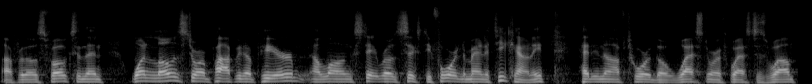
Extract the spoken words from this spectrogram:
uh, for those folks. And then one lone storm popping up here along State Road 64 into Manatee County, heading off toward the west northwest as well.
